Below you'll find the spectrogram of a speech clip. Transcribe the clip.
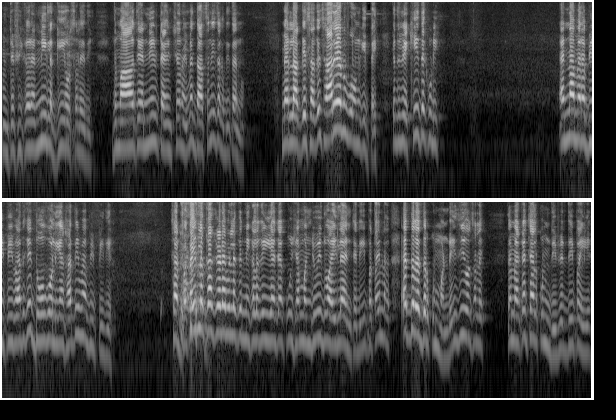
ਮੈਨੂੰ ਤੇ ਫਿਕਰ ਇੰਨੀ ਲੱਗੀ ਉਸਲੇ ਦੀ। ਦਿਮਾਗ ਚ ਇੰਨੀ ਟੈਨਸ਼ਨ ਹੋਈ ਮੈਂ ਦੱਸ ਨਹੀਂ ਸਕਦੀ ਤੈਨੂੰ। ਮੈਂ ਲਾਗੇ ਸਾਗੇ ਸਾਰਿਆਂ ਨੂੰ ਫੋਨ ਕੀਤਾ ਈ, ਕਹਿੰਦੇ ਵੇਖੀ ਤੇ ਕੁੜੀ? ਇੰਨਾ ਮੇਰਾ ਬੀਪੀ ਵੱਧ ਗਿਆ ਦੋ ਗੋਲੀਆਂ ਖਾਧੀ ਮੈਂ ਬੀਪੀ ਦੀਆਂ। ਸਾਨੂੰ ਪਤਾ ਹੀ ਨੀ ਲੱਗਾ ਕਿਹੜੇ ਵੇਲੇ ਕਿ ਨਿਕਲ ਗਈ ਹੈ ਜਾਂ ਕੁਛ ਹੈ ਮੰਜੂ ਹੀ ਦਵਾਈ ਲੈਣ ਚਲੀ ਪਤਾ ਹੀ ਨਹੀਂ ਲੱਗਾ। ਇੱਧਰ ਇੱਧਰ ਘੁੰਮਣ ਡਈ ਸੀ ਉਸਲੇ। ਤੇ ਮੈਂ ਕਿਹਾ ਚੱਲ ਘੁੰਮਦੀ ਫਿਰਦੀ ਪਈ ਹੈ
